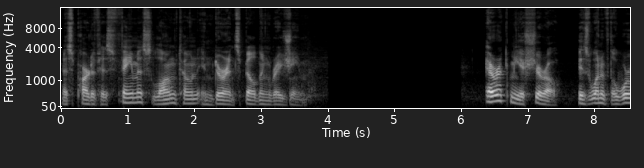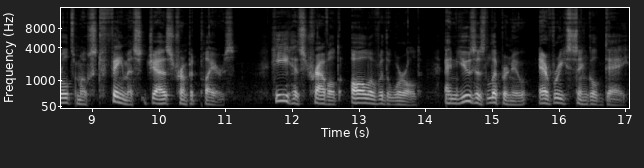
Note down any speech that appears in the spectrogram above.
as part of his famous long-tone endurance building regime. Eric Miyashiro is one of the world's most famous jazz trumpet players. He has traveled all over the world and uses Liprenew every single day.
